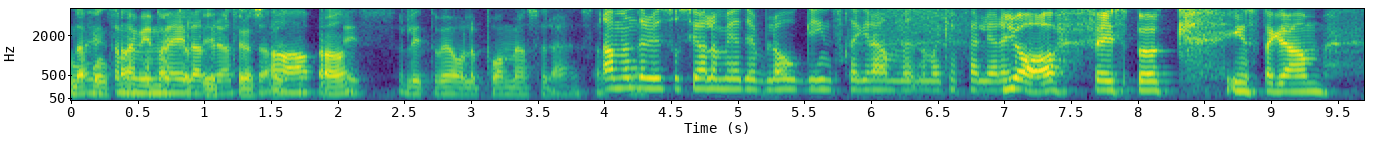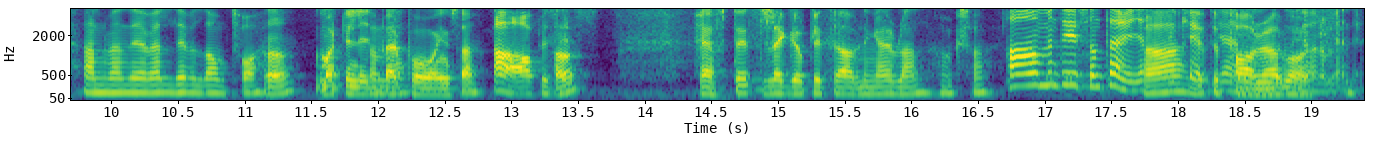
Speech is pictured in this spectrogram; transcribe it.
Där, finns hittar man alla min kontaktuppgifter mailadress. och. Ja, Ja. precis. Och lite vad jag håller på med och sådär. Så att, Använder du sociala medier, blogg, Instagram där man kan följa dig? Ja, Facebook, Instagram använder jag väl. Det är väl de två. Ja, Martin Lidberg på Insta. Ja, precis. Häftigt. Lägga upp lite övningar ibland också. Ja men det är sånt där är Ja, jättekul. lite jag älskar sociala medier.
